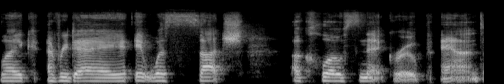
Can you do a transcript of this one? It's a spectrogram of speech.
like every day. It was such a close knit group. And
